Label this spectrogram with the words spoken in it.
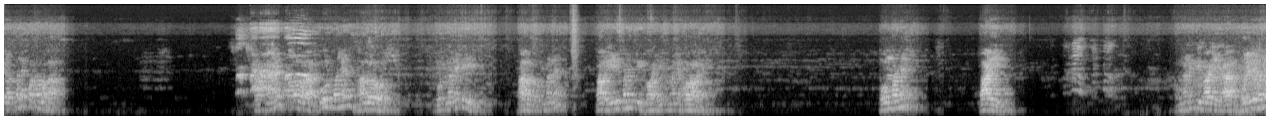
টক মানে কথা বলা। টক মানে কথা বলা গুড মানে ভালো। গুড মানে কি? ভালো। গুড মানে ভালো। ইজ মানে কি? হয়। ইজ মানে হয়। হোম মানে বাড়ি। মানে কি? বাড়ি। আর হলিডে মানে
